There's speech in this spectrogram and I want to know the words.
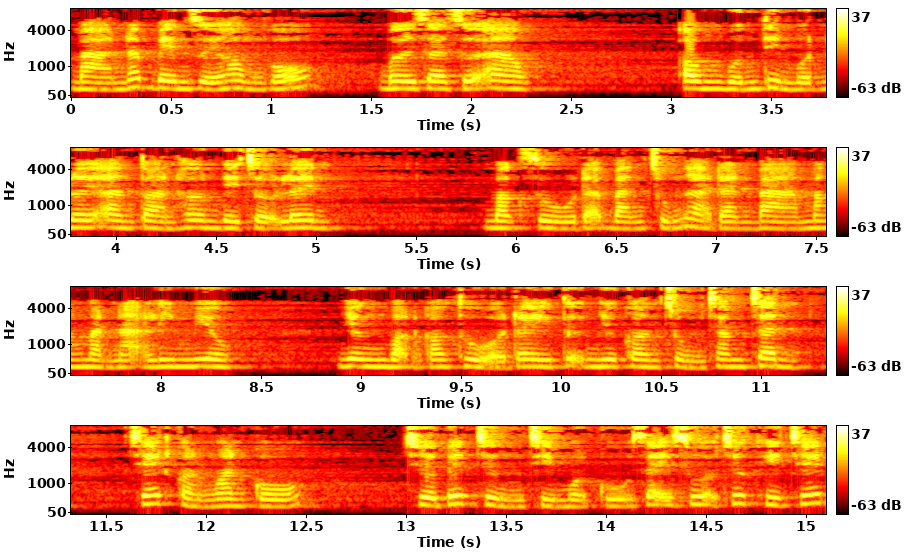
mà nấp bên dưới hòm gỗ bơi ra giữa ao. Ông muốn tìm một nơi an toàn hơn để trở lên. Mặc dù đã bắn trúng ả đàn bà mang mặt nạ lim miêu, nhưng bọn cao thủ ở đây tự như con trùng trăm chân, chết còn ngoan cố. Chưa biết chừng chỉ một cú dãy ruộng trước khi chết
